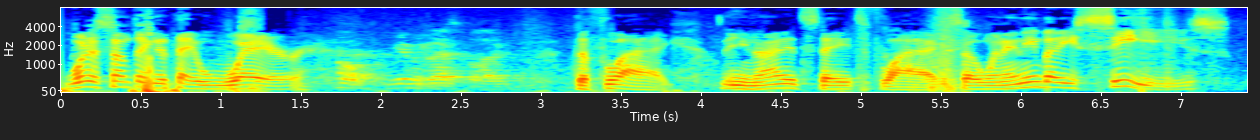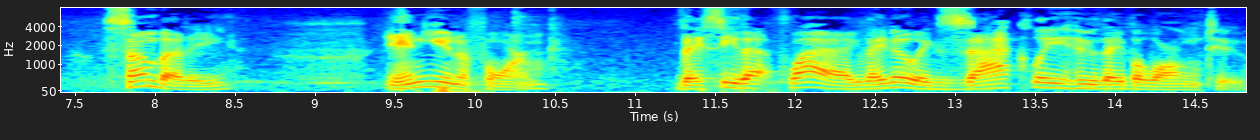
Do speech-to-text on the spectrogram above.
What is something that they wear? Oh, flag. The flag, the United States flag. So when anybody sees somebody in uniform they see that flag, they know exactly who they belong to.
